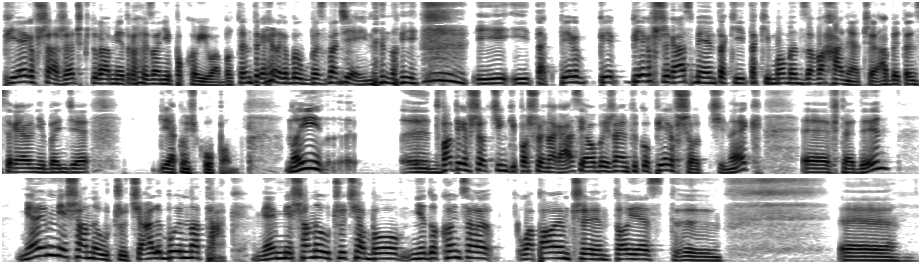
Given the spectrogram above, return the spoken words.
pierwsza rzecz, która mnie trochę zaniepokoiła, bo ten trailer był beznadziejny. No i, i, i tak pier, pier, pierwszy raz miałem taki, taki moment zawahania, czy aby ten serial nie będzie jakąś kupą. No i dwa pierwsze odcinki poszły na raz. Ja obejrzałem tylko pierwszy odcinek e, wtedy. Miałem mieszane uczucia, ale byłem na tak. Miałem mieszane uczucia, bo nie do końca łapałem, czy to jest. Yy, yy,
